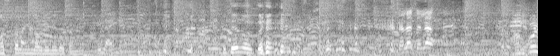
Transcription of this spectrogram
मस्त लाईन लावलेली आहे लोकांनी. ही लाईन आहे. तेच बोलतोय. चला चला. अंकुश?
